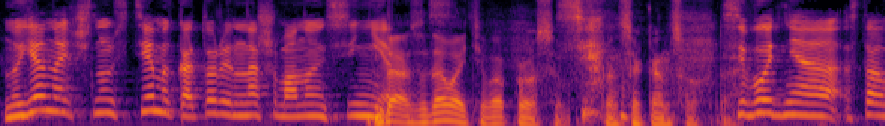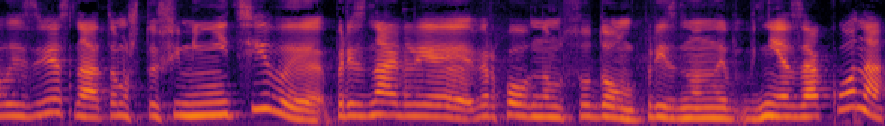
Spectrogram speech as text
Но я начну с темы, которой на нашем анонсе нет. Да, задавайте вопросы, в конце концов. Да. Сегодня стало известно о том, что феминитивы признали Верховным судом, признаны вне закона,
